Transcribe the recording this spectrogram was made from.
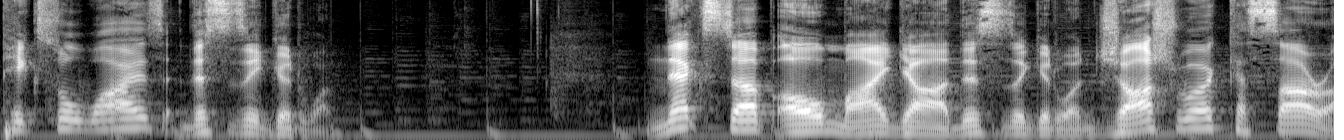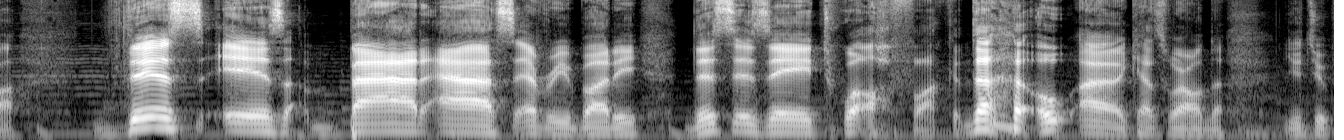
pixel-wise, this is a good one. Next up, oh my god, this is a good one. Joshua Cassara. This is badass, everybody. This is a 12... Oh, fuck. oh, I can't swear on the YouTube.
